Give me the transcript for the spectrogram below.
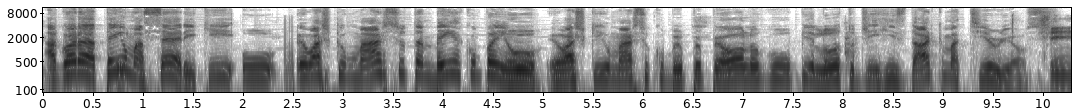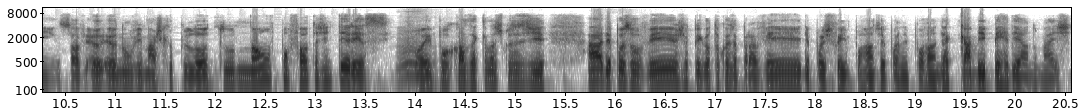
Agora, tem uma série que o eu acho que o Márcio também acompanhou. Eu acho que o Márcio cobriu pro prólogo o piloto de His Dark Materials. Sim, só, eu, eu não vi mais que o piloto, não por falta de interesse. Hum. Foi por causa daquelas coisas de. Ah, depois eu vejo, eu peguei outra coisa pra ver, depois foi empurrando, foi empurrando, empurrando, e acabei perdendo. Mas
